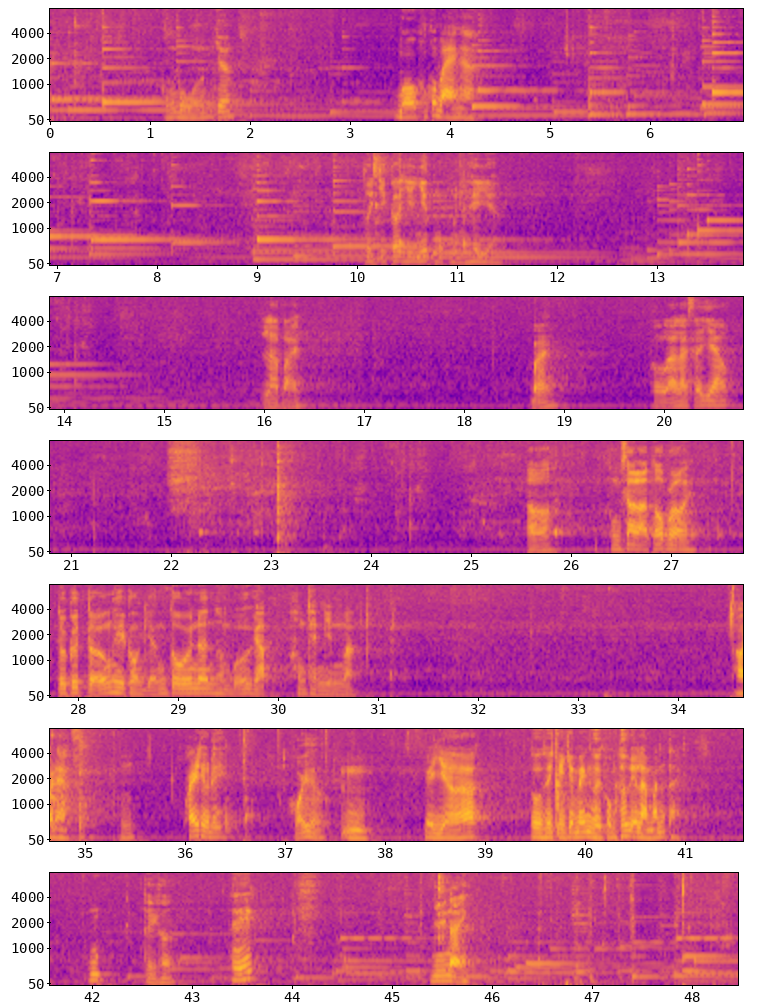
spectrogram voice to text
Cũng buồn lắm chứ. Bố không có bạn à Tôi chỉ có duy nhất một mình Hy à. Là bạn Bạn Còn lại là xã giao. Ờ Không sao là tốt rồi. Tôi cứ tưởng Hy còn giận tôi nên hôm bữa gặp Không thèm nhìn mặt. Thôi nè. Ừ? Khuấy thử đi. Khuấy hả? Ừ. Bây giờ á Tôi sẽ chỉ cho mấy người công thức để làm bánh tàn Thiệt hả? Thiệt. Như này.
